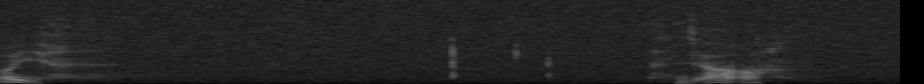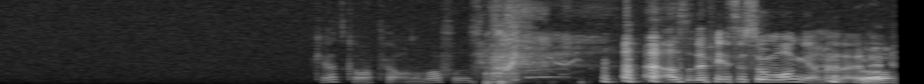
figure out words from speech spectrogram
Oj. Ja. Kan jag inte komma på någon bara för det Alltså det finns ju så många men ja,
